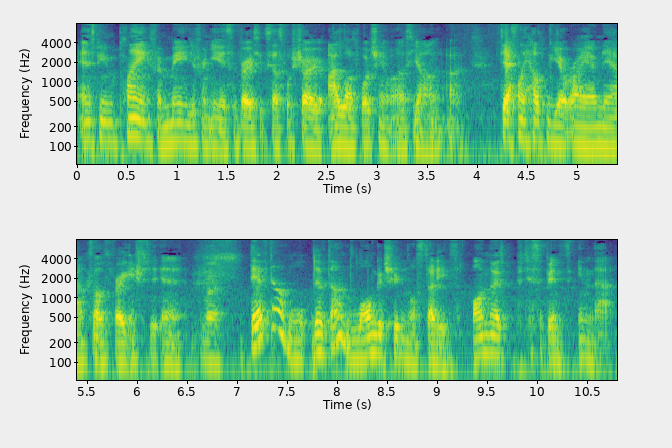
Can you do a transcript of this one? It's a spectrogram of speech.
and it's been playing for many different years. It's a very successful show. I loved watching it when I was young. Uh, definitely helped me get where I am now because I was very interested in it. Right. They've done they've done longitudinal studies on those participants in that,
